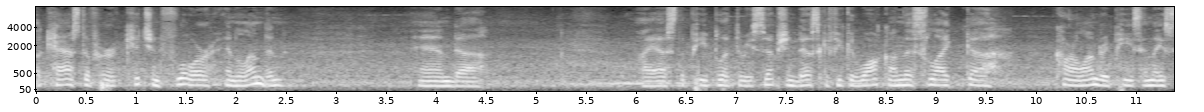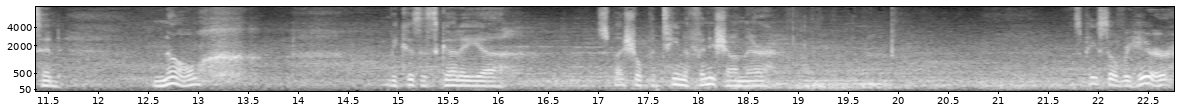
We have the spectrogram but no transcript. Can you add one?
a cast of her kitchen floor in London. And uh, I asked the people at the reception desk if you could walk on this like uh, Carl Andre piece, and they said no, because it's got a uh, special patina finish on there. This piece over here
